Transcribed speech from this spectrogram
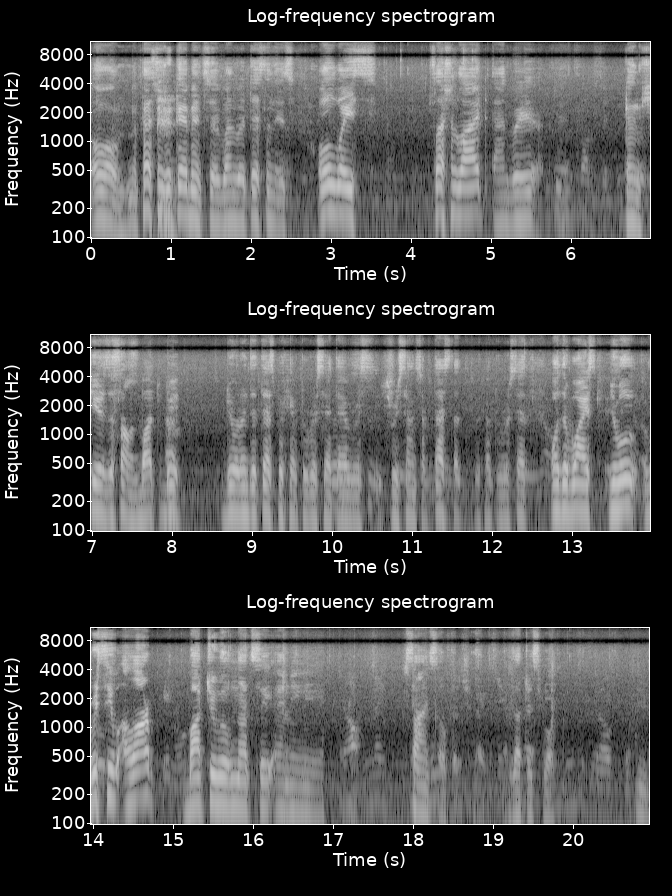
oh, the passenger cabins uh, when we're testing it's always flashing light and we uh, can hear the sound. But we during the test we have to reset every s- three sensor tested. We have to reset. Otherwise, you will receive alarm, but you will not see any signs of it that it's working.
